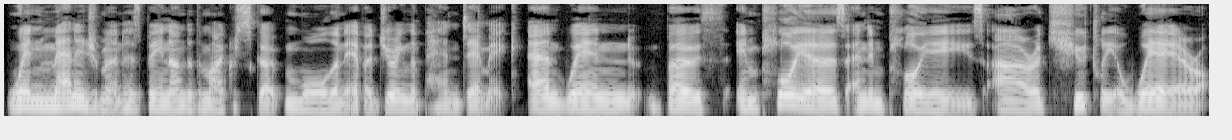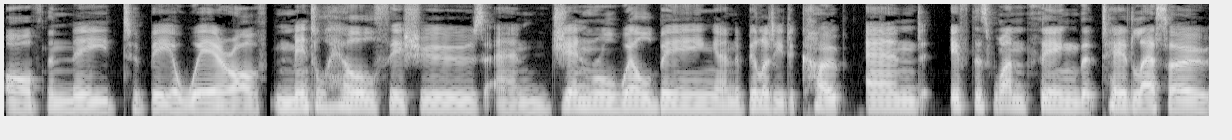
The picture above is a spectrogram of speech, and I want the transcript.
when management has been under the microscope more than ever during the pandemic, and when both employers and employees are acutely aware of the need to be aware of mental health issues and general well being and ability to cope. And if there's one thing that Ted Lasso,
